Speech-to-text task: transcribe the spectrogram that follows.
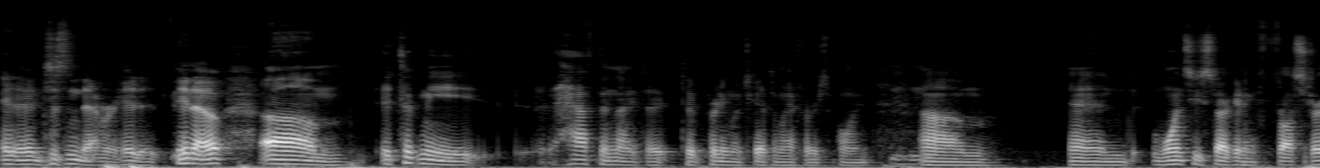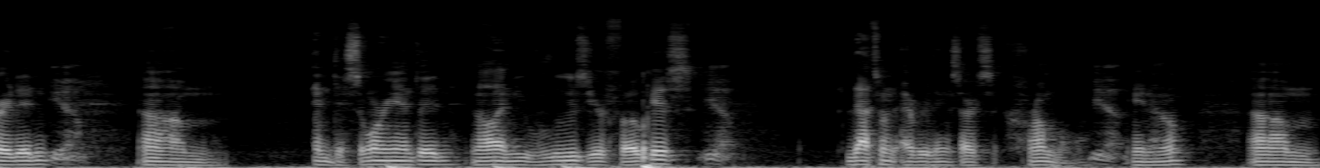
and it just never hit it, you know. Um, it took me half the night to, to pretty much get to my first point. Mhm. Um, and once you start getting frustrated yeah. um, and disoriented and all, and you lose your focus, Yeah. that's when everything starts to crumble. Yeah. You know, um,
